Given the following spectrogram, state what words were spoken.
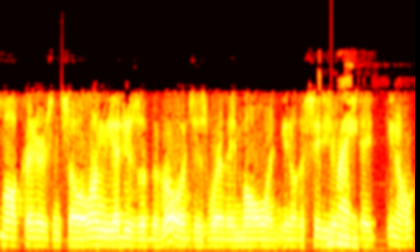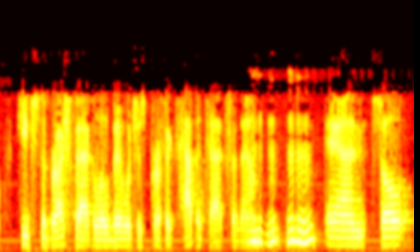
small critters, and so along the edges of the roads is where they mow, and you know, the city or Right. the state, you know, keeps the brush back a little bit, which is perfect habitat for them. hmm hmm And so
